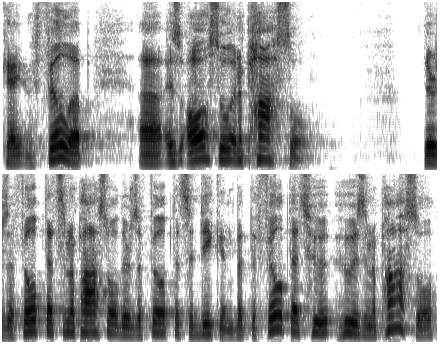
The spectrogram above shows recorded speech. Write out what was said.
Okay, and Philip uh, is also an apostle. There's a Philip that's an apostle, there's a Philip that's a deacon. But the Philip that's who, who is an apostle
